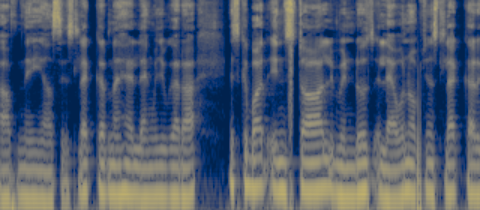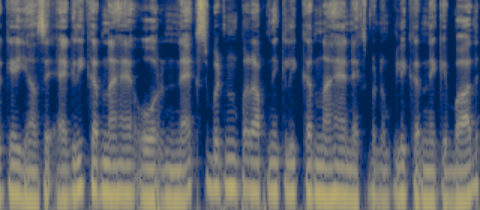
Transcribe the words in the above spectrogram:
आपने यहाँ से सिलेक्ट करना है लैंग्वेज वगैरह। इसके बाद इंस्टॉल विंडोज़ 11 ऑप्शन सेलेक्ट करके यहाँ से एग्री करना है और नेक्स्ट बटन पर आपने क्लिक करना है। नेक्स्ट बटन क्लिक करने के बाद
